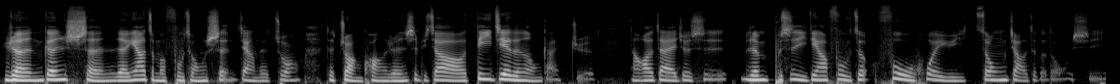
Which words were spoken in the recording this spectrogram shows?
人跟神，人要怎么服从神这样的状的状况，人是比较低阶的那种感觉。然后再就是，人不是一定要附宗附会于宗教这个东西。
